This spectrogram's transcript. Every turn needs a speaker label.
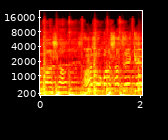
Speaker 1: ভালোবাসা ভালোবাসা থেকে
